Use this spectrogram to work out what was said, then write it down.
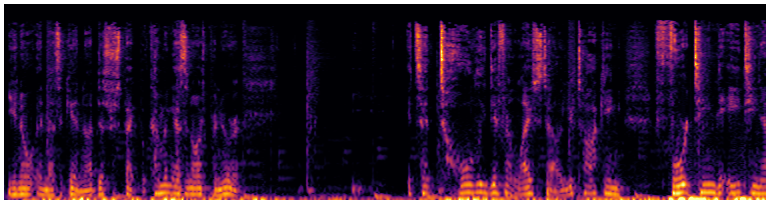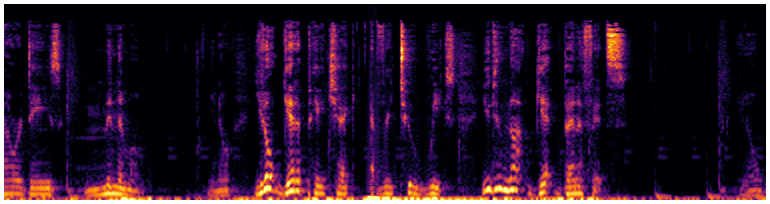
you know, and that's again not disrespect, but coming as an entrepreneur, it's a totally different lifestyle. You're talking 14 to 18 hour days minimum. You know, you don't get a paycheck every two weeks. You do not get benefits. You know,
